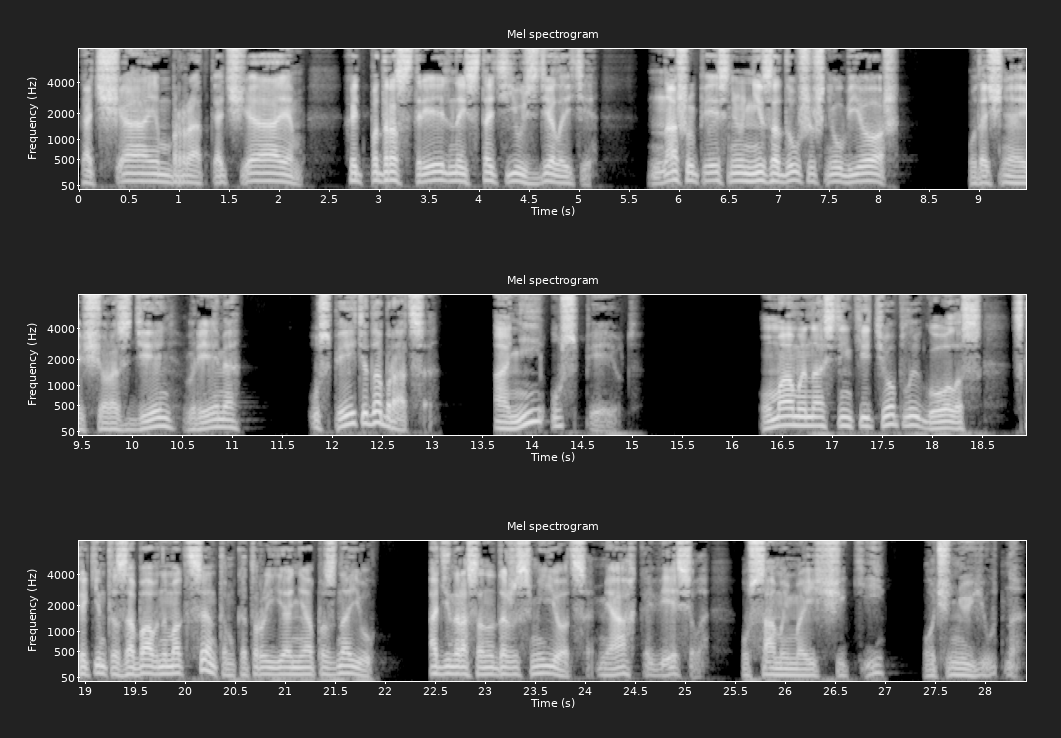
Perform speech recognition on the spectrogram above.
Качаем, брат, качаем. Хоть подрастрельной статью сделайте. Нашу песню не задушишь, не убьешь. Уточняю еще раз день, время. Успеете добраться? Они успеют. У мамы Настеньки теплый голос с каким-то забавным акцентом, который я не опознаю. Один раз она даже смеется, мягко, весело, у самой моей щеки, очень уютно.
